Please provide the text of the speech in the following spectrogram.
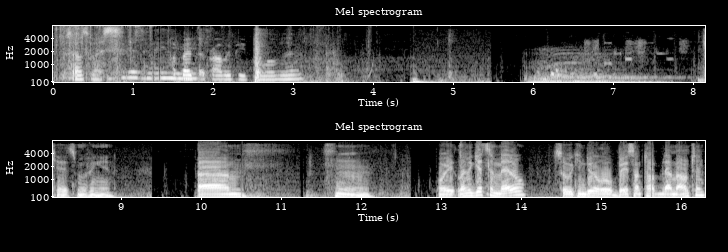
Southwest. I bet there are probably people over there. Okay, it's moving in. Um. Hmm. Wait, let me get some metal so we can do a little base on top of that mountain.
